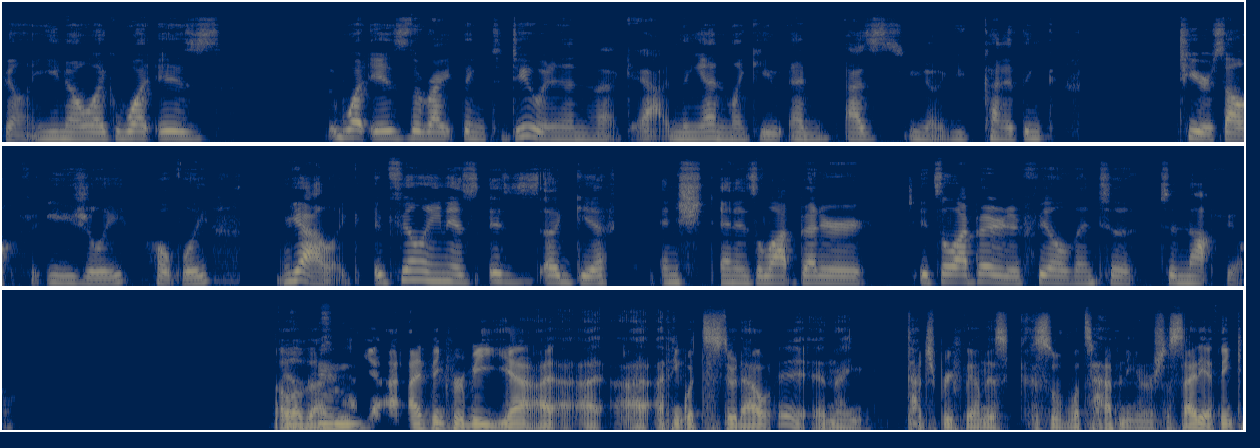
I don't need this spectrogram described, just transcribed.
feeling you know like what is what is the right thing to do? And then like yeah in the end like you and as you know you kind of think to yourself usually hopefully yeah like feeling is is a gift and sh- and is a lot better it's a lot better to feel than to to not feel I love that. And Yeah, I I think for me, yeah, I, I, I- I think what stood out, eh, and I touched briefly on this because of what's happening in our society. I think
